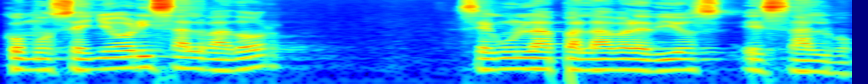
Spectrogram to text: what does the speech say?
como Señor y Salvador, según la palabra de Dios, es salvo.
